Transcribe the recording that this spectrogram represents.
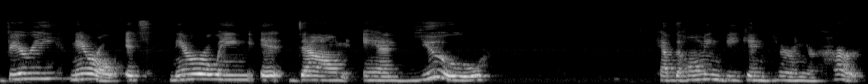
very narrow. It's narrowing it down, and you have the homing beacon here in your heart.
